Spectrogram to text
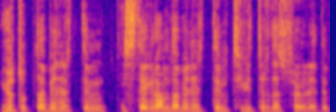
YouTube'da belirttim, Instagram'da belirttim, Twitter'da söyledim.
